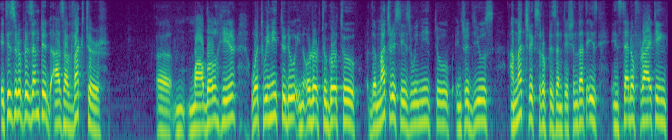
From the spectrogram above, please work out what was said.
It is represented as a vector uh, model here. What we need to do in order to go to the matrices, we need to introduce a matrix representation. That is, instead of writing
